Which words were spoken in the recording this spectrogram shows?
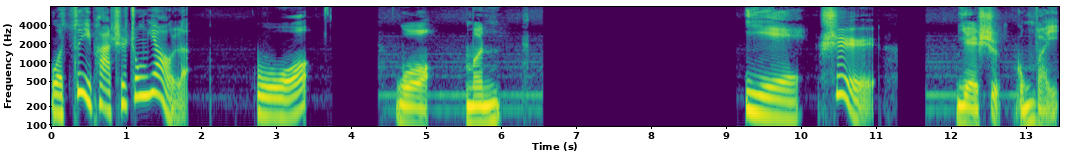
我最怕吃中药了。我 wo mình 也是 về sự cũng vậy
